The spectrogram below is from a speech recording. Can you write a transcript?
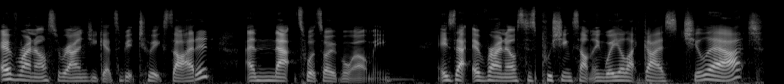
everyone else around you gets a bit too excited. And that's what's overwhelming is that everyone else is pushing something where you're like, guys, chill out.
